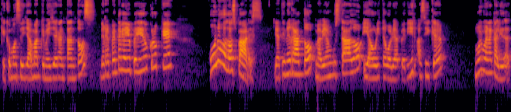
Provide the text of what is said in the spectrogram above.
que ¿cómo se llama? Que me llegan tantos. De repente había yo pedido creo que uno o dos pares. Ya tiene rato, me habían gustado y ahorita volví a pedir, así que muy buena calidad.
